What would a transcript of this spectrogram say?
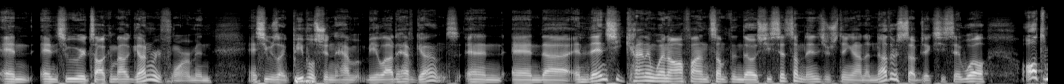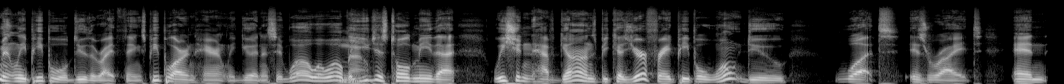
and and she, we were talking about gun reform, and and she was like, people shouldn't have be allowed to have guns, and and uh, and then she kind of went off on something though. She said something interesting on another subject. She said, well, ultimately, people will do the right things. People are inherently good. And I said, whoa, whoa, whoa, but you just told me that we shouldn't have guns because you're afraid people won't do what is right. And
